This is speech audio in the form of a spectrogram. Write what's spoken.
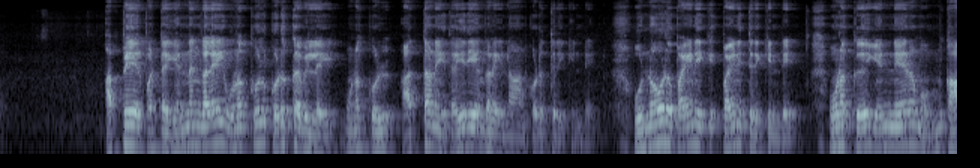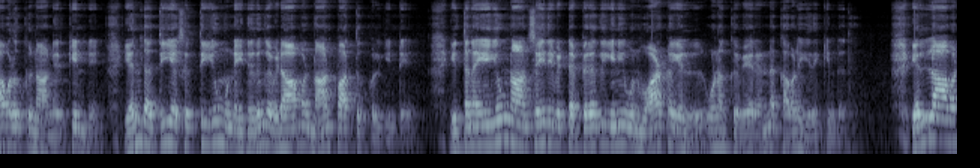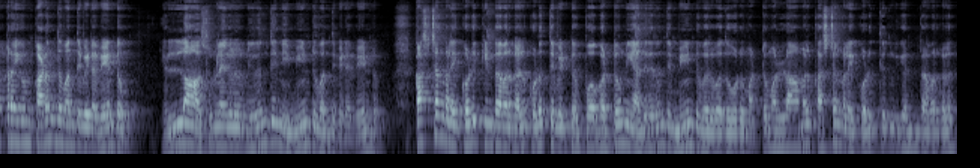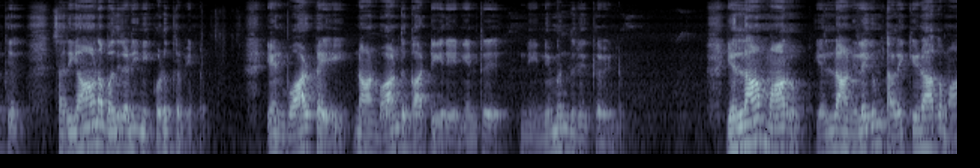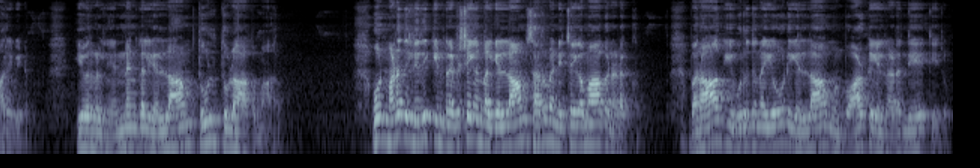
அப்பேற்பட்ட எண்ணங்களை உனக்குள் கொடுக்கவில்லை உனக்குள் அத்தனை தைரியங்களை நான் கொடுத்திருக்கின்றேன். உன்னோடு பயணிக்கு பயணித்திருக்கின்றேன். உனக்கு என் நேரமும் காவலுக்கு நான் நிற்கின்றேன். எந்த தீய சக்தியும் உன்னை நெருங்க விடாமல் நான் பார்த்து கொள்கின்றேன். இத்தனையையும் நான் செய்துவிட்ட பிறகு இனி உன் வாழ்க்கையில் உனக்கு வேறென்ன கவலை இருக்கின்றது? எல்லாவற்றையும் கடந்து வந்துவிட வேண்டும். எல்லா சூழ்நிலைகளிலும் இருந்து நீ மீண்டு வந்துவிட வேண்டும். கஷ்டங்களை கொடுக்கின்றவர்கள் கொடுத்துவிட்டு போகட்டும். நீ அதிலிருந்து மீண்டு வருவதோடு மட்டுமல்லாமல் கஷ்டங்களை கொடுத்திருக்கின்றவர்களுக்கு சரியான பதிலடி நீ கொடுக்க வேண்டும். என் வாழ்க்கை நான் வாழ்ந்து காட்டுகிறேன் என்று நீ நிமிர்ந்து நிற்க வேண்டும். எல்லாம் மாறும். எல்லா நிலையும் தலைக்கீழாக மாறிவிடும். இவர்களின் எண்ணங்கள் எல்லாம் தூள் தூளாக மாறும். உன் மனதில் இருக்கின்ற விஷயங்கள் எல்லாம் சர்வ நிச்சயமாக நடக்கும். வராகி உறுதுணையோடு எல்லாம் உன் வாழ்க்கையில் நடந்தே தீரும்.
